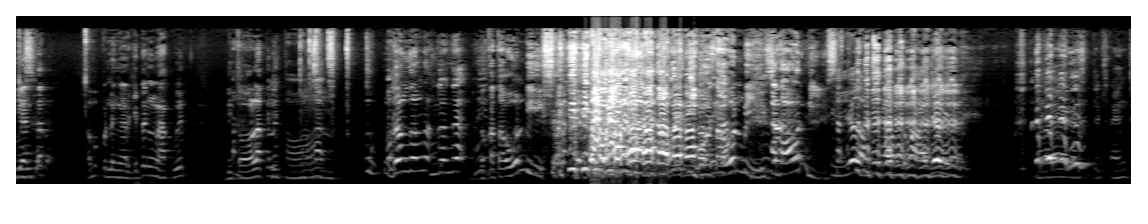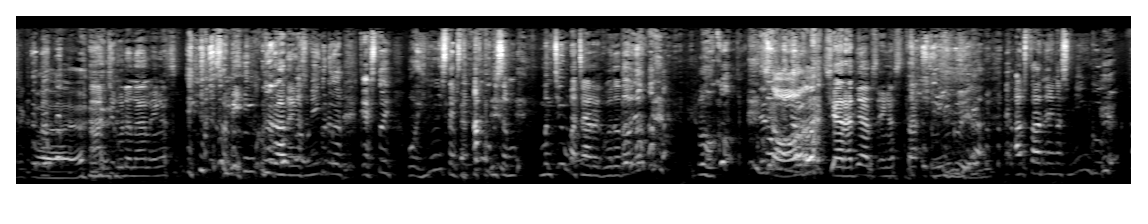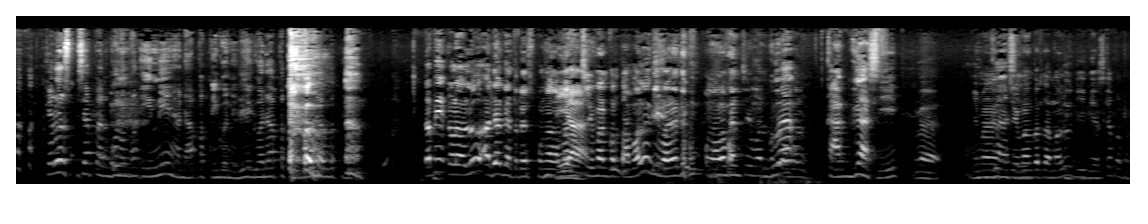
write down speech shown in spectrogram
Iya ntar. Apa pendengar kita ngelakuin? Ditolak ini. ditolak. Enggak enggak enggak. Enggak enggak. Ini Loh, kata Owen bisa. Kata Owen bisa. kata tahun bisa. iya langsung langsung aja gitu Makanya kasih tips and trick wah Anjing udah nahan engas seminggu. Udah rame nggak seminggu dengan Kestoy. Oh ini nih step-step aku bisa mencium pacar gue tau taunya. Loh kok ditolak Syaratnya harus engas tak seminggu ya. eh, harus tahan enggak seminggu. Kayak lu harus siapkan gue nonton ini ya dapet nih gue nih. Jadi gue dapet nih, gua dapet nih. Tapi kalau lu ada gak terus pengalaman Iya. ciuman pertama lu gimana tuh pengalaman ciuman Gue pertama lu kagak sih. Nggak. gimana Enggak sih. ciuman pertama lu di bioskop apa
